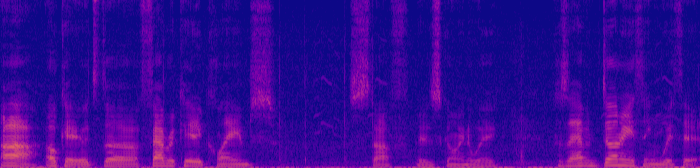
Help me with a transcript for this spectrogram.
Ah, okay, it's the fabricated claims stuff is going away. Because I haven't done anything with it.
